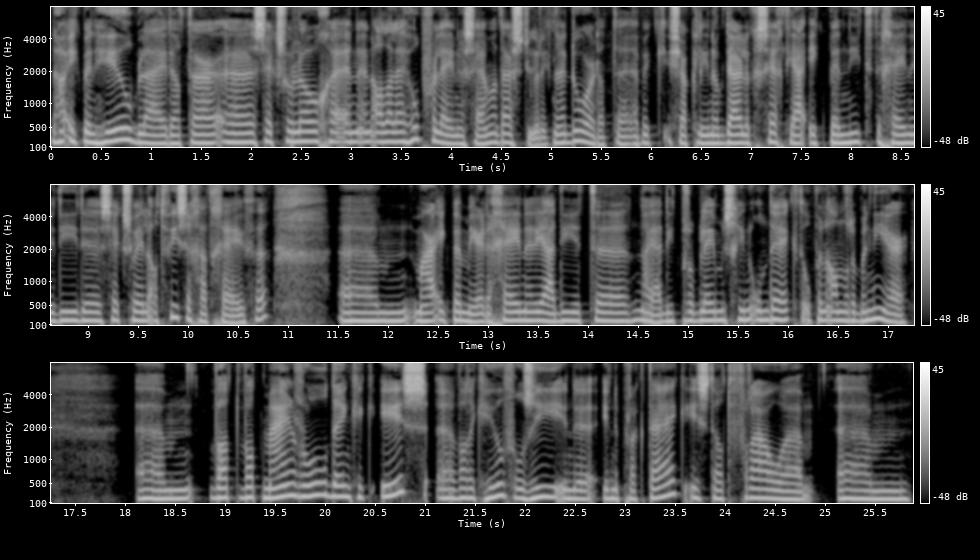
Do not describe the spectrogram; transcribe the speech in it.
Nou, ik ben heel blij dat er uh, seksuologen en, en allerlei hulpverleners zijn, want daar stuur ik naar door. Dat uh, heb ik Jacqueline ook duidelijk gezegd. Ja, ik ben niet degene die de seksuele adviezen gaat geven. Um, maar ik ben meer degene ja, die, het, uh, nou ja, die het probleem misschien ontdekt op een andere manier. Um, wat, wat mijn rol denk ik is, wat ik heel veel zie in de, in de praktijk, is dat vrouwen. Um,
